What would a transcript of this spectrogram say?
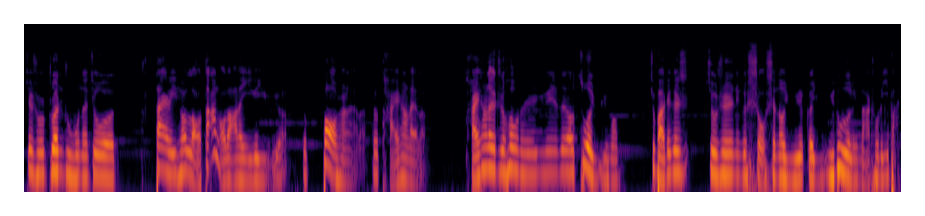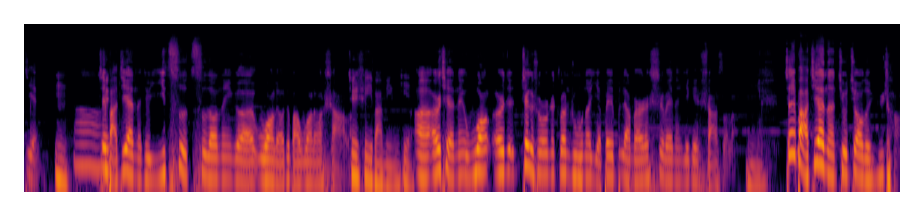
这时候专诸呢就带了一条老大老大的一个鱼啊，就抱上来了，就抬上来了。抬上来之后呢，因为这要做鱼嘛，就把这个就是那个手伸到鱼搁鱼肚子里拿出了一把剑。嗯，这把剑呢，就一次刺到那个吴王僚，就把吴王僚杀了。这是一把名剑。啊、而且那个吴王，而且这个时候呢，专诸呢也被两边的侍卫呢也给杀死了。嗯，这把剑呢就叫做鱼肠。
